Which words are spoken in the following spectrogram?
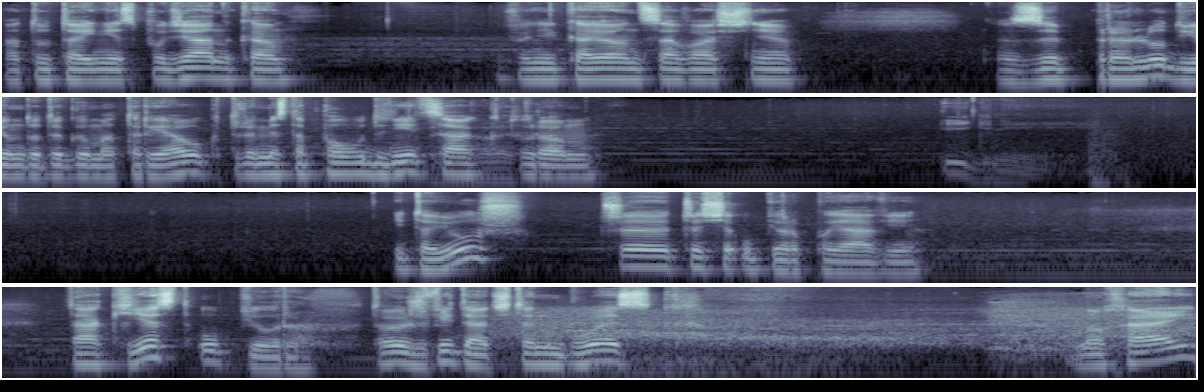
A tutaj niespodzianka wynikająca właśnie z preludium do tego materiału, którym jest ta południca, którą... I to już? Czy, czy się upiór pojawi? Tak, jest upiór. To już widać, ten błysk. No hej.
